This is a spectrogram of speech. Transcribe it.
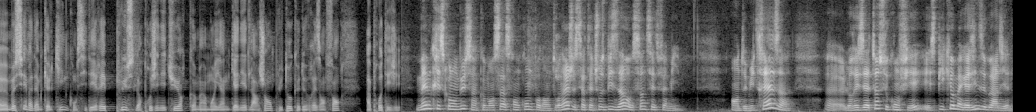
Euh, Monsieur et Madame Culkin considéraient plus leur progéniture comme un moyen de gagner de l'argent plutôt que de vrais enfants à protéger. Même Chris Columbus a commencé à se rendre compte pendant le tournage de certaines choses bizarres au sein de cette famille. En 2013, euh, le réalisateur se confiait et expliquait au magazine The Guardian.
